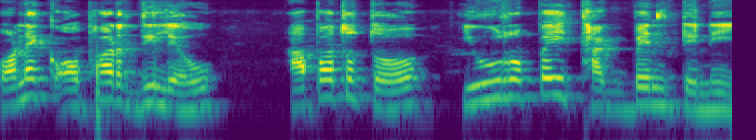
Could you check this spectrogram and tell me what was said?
অনেক অফার দিলেও আপাতত ইউরোপেই থাকবেন তিনি।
